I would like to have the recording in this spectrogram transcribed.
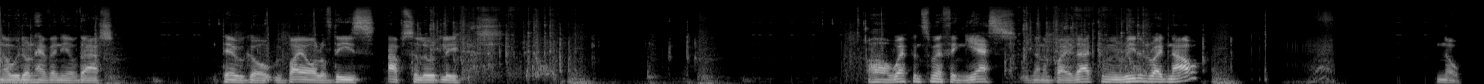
No, we don't have any of that. There we go. We buy all of these. Absolutely. Oh, weaponsmithing. Yes, we're gonna buy that. Can we read it right now? No,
